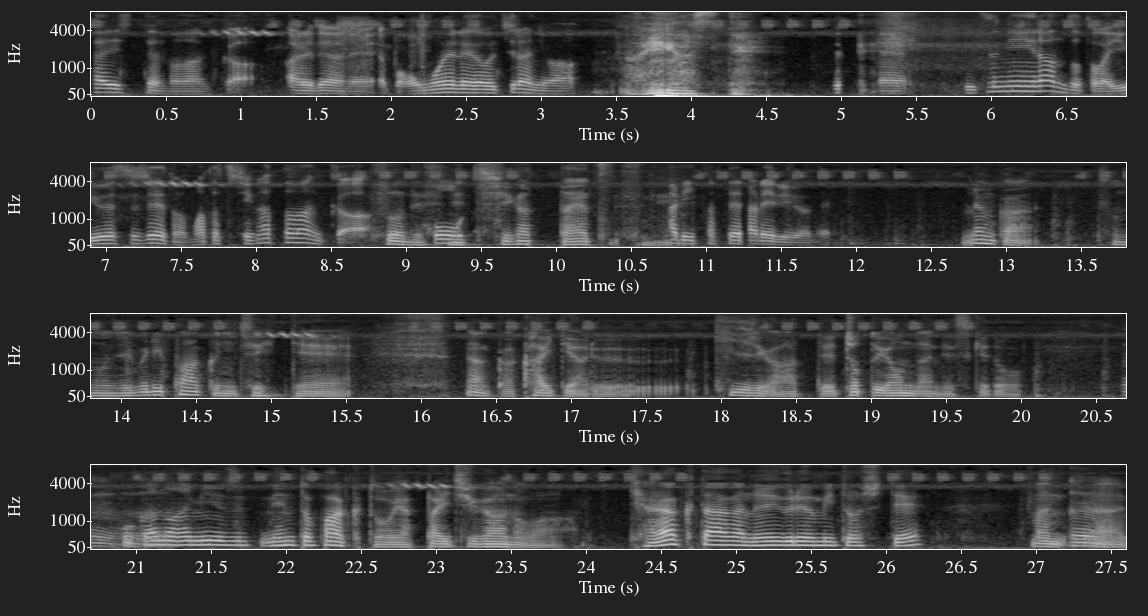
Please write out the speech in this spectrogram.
対してのなんか、あれだよね、やっぱ思い入れがうちらには、ありますね。ね、ディズニーランドとか USJ とはまた違ったなんか、そうですね。違ったやつですね。張り立てられるよね。なんか、そのジブリパークについて、なんか書いてある記事があって、ちょっと読んだんですけど、うんうん他のアミューズメントパークとやっぱり違うのは、キャラクターがぬいぐるみとしてまあ、んあ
